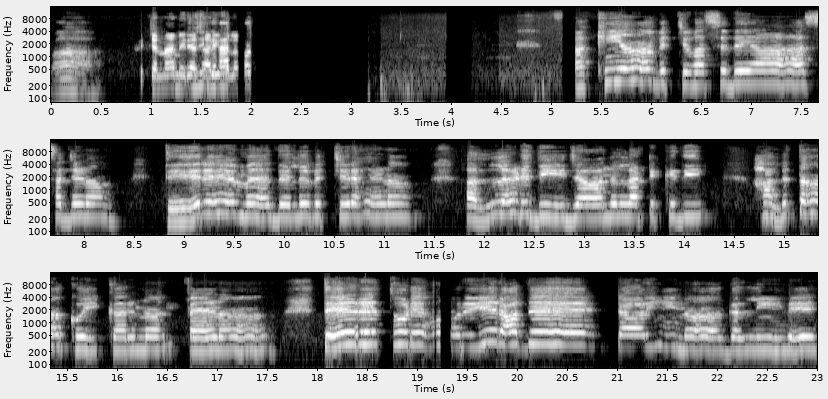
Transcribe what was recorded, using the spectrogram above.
ਵਾਹ। ਚੰਨਾ ਮੇਰੇ ਸਾਰੀ ਮਤਲਬ ਅੱਖੀਆਂ ਵਿੱਚ ਵਸਦੇ ਆ ਸੱਜਣਾ ਤੇਰੇ ਮੈਂ ਦਿਲ ਵਿੱਚ ਰਹਿਣਾ। ਹੱਲੜ ਦੀ ਜਾਨ ਲਟਕਦੀ ਹੱਲ ਤਾਂ ਕੋਈ ਕਰਨਾ ਪੈਣਾ। ਤੇਰੇ ਥੋੜੇ ਹੋਰ ਇਰਾਦੇ ਟਾਲੀ ਨਾ ਗੱਲੀ ਵੇ।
